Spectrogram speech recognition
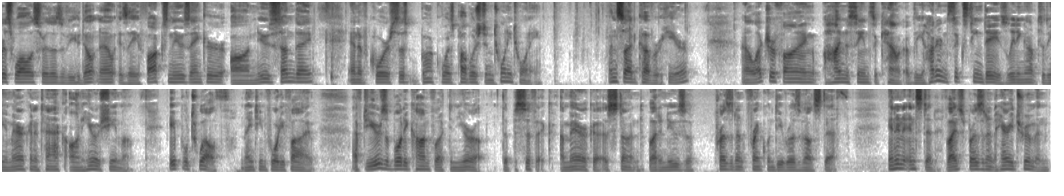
Chris Wallace, for those of you who don't know, is a Fox News anchor on News Sunday, and of course, this book was published in 2020. Inside cover here an electrifying behind the scenes account of the 116 days leading up to the American attack on Hiroshima, April 12, 1945. After years of bloody conflict in Europe, the Pacific, America is stunned by the news of President Franklin D. Roosevelt's death. In an instant, Vice President Harry Truman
